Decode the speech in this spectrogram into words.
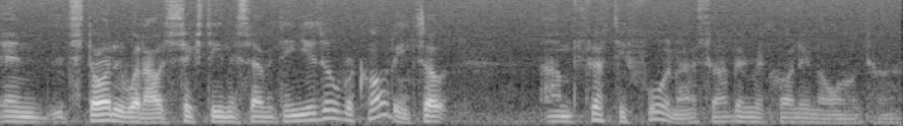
and it started when I was 16 or 17 years old recording. So I'm 54 now, so I've been recording a long time.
